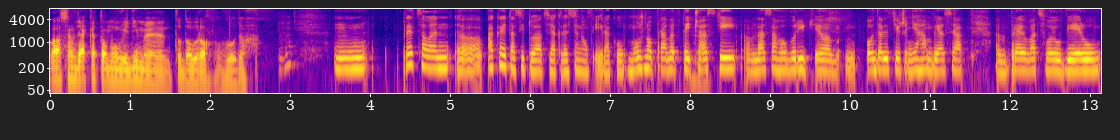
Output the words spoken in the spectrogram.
vlastne vďaka tomu vidíme to dobro v ľuďoch. Mm, predsa len, uh, aká je tá situácia kresťanov v Iraku? Možno práve v tej časti, e, dá sa hovoriť, uh, povedali ste, že nehambia sa prejavovať svoju vieru,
